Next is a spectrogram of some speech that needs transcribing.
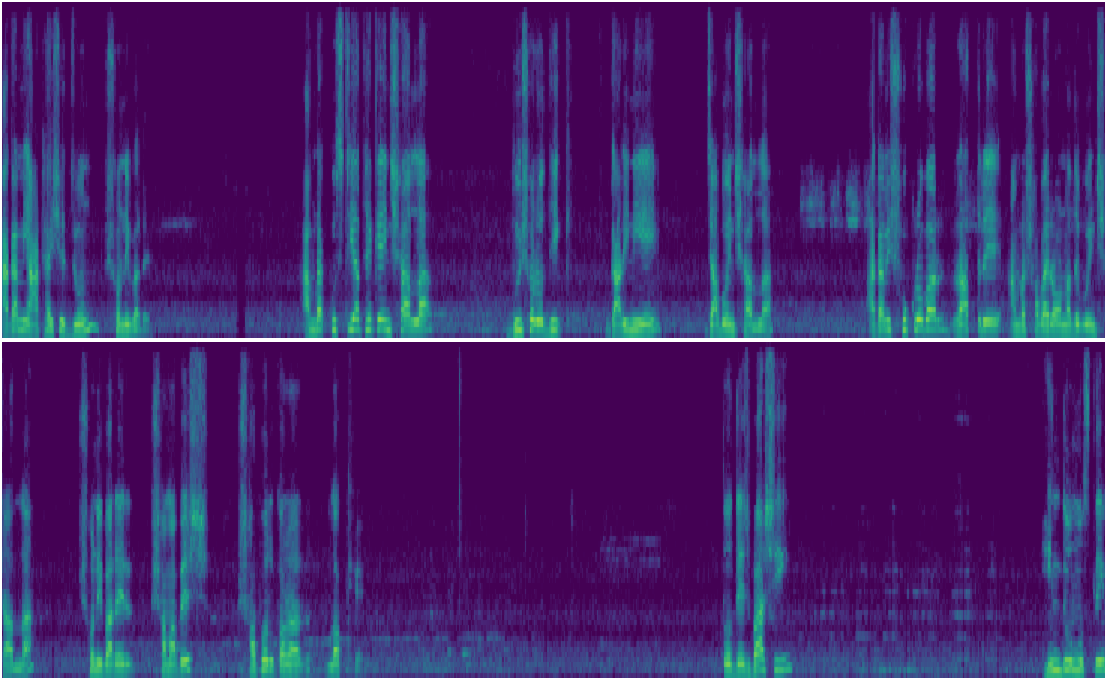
আগামী আঠাইশে জুন শনিবারে। আমরা কুষ্টিয়া থেকে ইনশাআল্লাহ দুইশোর অধিক গাড়ি নিয়ে যাব ইনশাআল্লাহ। আগামী শুক্রবার রাত্রে আমরা সবাই রওনা দেব ইনশাআল্লাহ। শনিবারের সমাবেশ সফল করার লক্ষ্যে। তো দেশবাসী, হিন্দু, মুসলিম,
